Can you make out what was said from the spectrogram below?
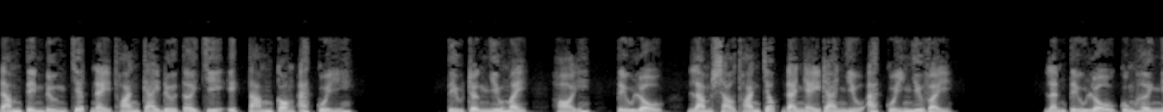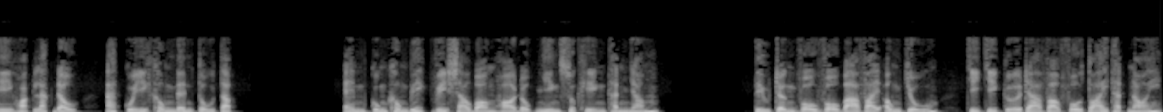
đám tìm đường chết này thoáng cái đưa tới chí ít tám con ác quỷ. Tiêu Trần nhíu mày, hỏi, tiểu lộ, làm sao thoáng chốc đã nhảy ra nhiều ác quỷ như vậy? Lãnh tiểu lộ cũng hơi nghi hoặc lắc đầu, ác quỷ không nên tụ tập. Em cũng không biết vì sao bọn họ đột nhiên xuất hiện thành nhóm. Tiêu Trần vỗ vỗ bả vai ông chủ, chỉ chỉ cửa ra vào phố toái thạch nói,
